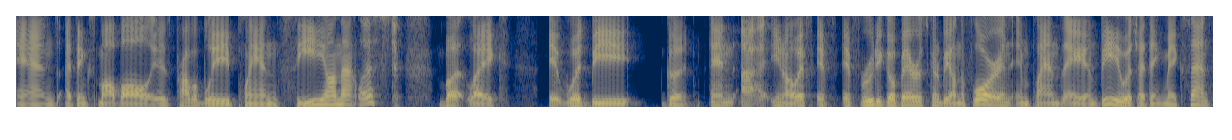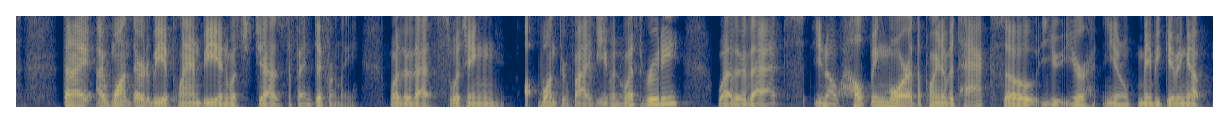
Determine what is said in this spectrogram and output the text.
And I think small ball is probably plan C on that list, but like it would be good. And I, you know, if if if Rudy Gobert is going to be on the floor in, in plans A and B, which I think makes sense, then I, I want there to be a plan B in which Jazz defend differently. Whether that's switching uh, one through five even with Rudy, whether that's you know helping more at the point of attack, so you you're you know maybe giving up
